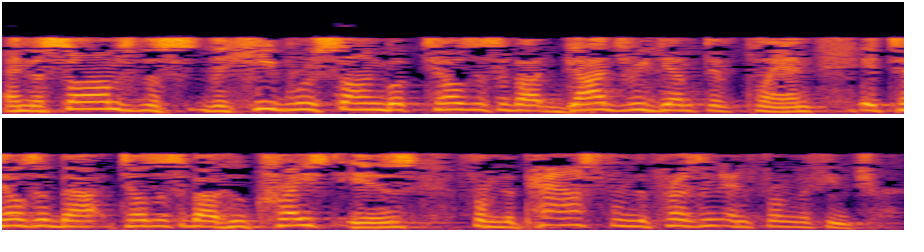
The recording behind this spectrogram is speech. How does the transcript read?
And the Psalms, the, the, Hebrew songbook tells us about God's redemptive plan. It tells, about, tells us about who Christ is from the past, from the present, and from the future.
